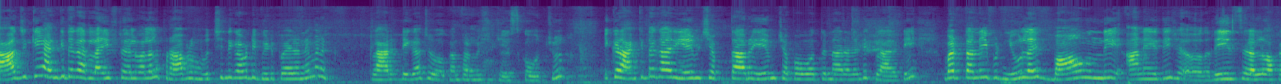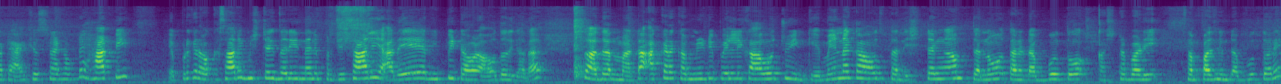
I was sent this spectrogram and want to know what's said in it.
రాజుకే అంకిత గారి లైఫ్ స్టైల్ వల్ల ప్రాబ్లం వచ్చింది కాబట్టి విడిపోయారని మనకు క్లారిటీగా కన్ఫర్మేషన్ చేసుకోవచ్చు. ఇక్కడ అంకిత గారు ఏం చెప్తారు ఏం చెప్పబోతున్నారు అనేది క్లారిటీ. బట్ తను ఇప్పుడు న్యూ లైఫ్ బాగుంది అనేది రీల్స్లలో అక్కడ ట్యాగ్ చేస్తున్నాయి కాబట్టి హ్యాపీ. ఎప్పటికైనా ఒకసారి మిస్టేక్ జరిగిందని ప్రతిసారి అదే రిపీట్ అవ అవుతుంది కదా. సో అదనమాట అక్కడ కమ్యూనిటీ పెళ్ళి కావచ్చు ఇంకేమైనా కావచ్చు తన ఇష్టంగా తను తన డబ్బుతో కష్టపడి సంపాదించిన డబ్బులతోనే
